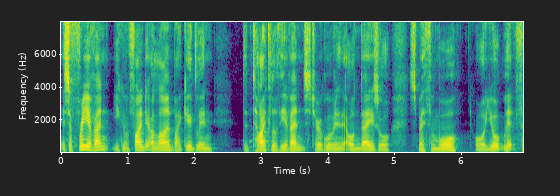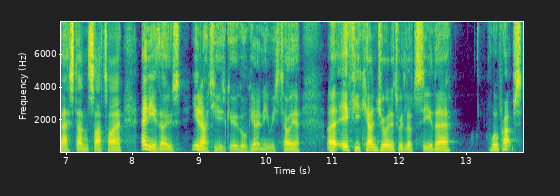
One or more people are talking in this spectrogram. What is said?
It's a free event. You can find it online by Googling the title of the event, Satirical Women in the Olden Days, or Smith and Ward, or York Lit Fest and Satire. Any of those, you know how to use Google, you don't need me to tell you. Uh, if you can join us, we'd love to see you there. We'll perhaps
